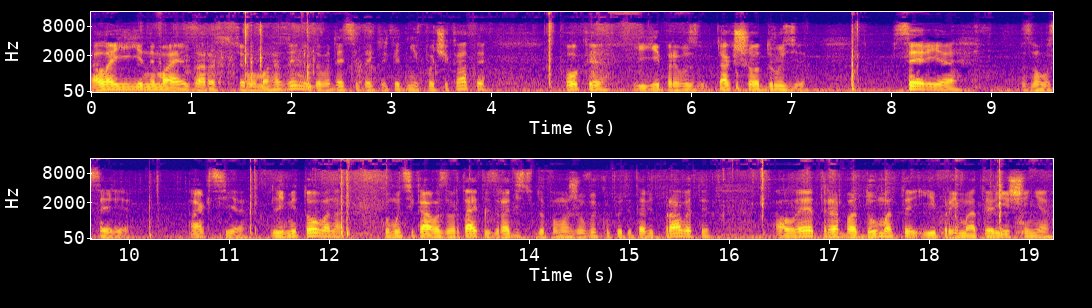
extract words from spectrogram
Але її немає зараз в цьому магазині, доведеться декілька днів почекати, поки її привезуть. Так що, друзі, серія, знову серія, акція лімітована. Кому цікаво, звертайтесь, з радістю допоможу викупити та відправити. Але треба думати і приймати рішення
